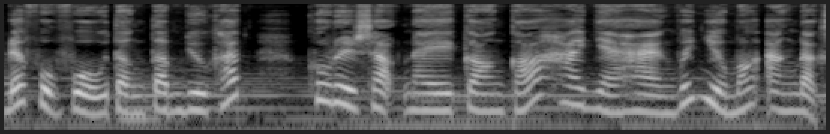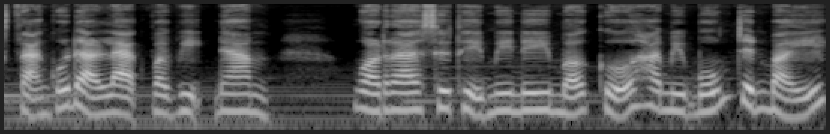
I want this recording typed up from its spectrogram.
Để phục vụ tận tâm du khách, khu resort này còn có hai nhà hàng với nhiều món ăn đặc sản của Đà Lạt và Việt Nam. Ngoài ra, siêu thị mini mở cửa 24 trên 7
